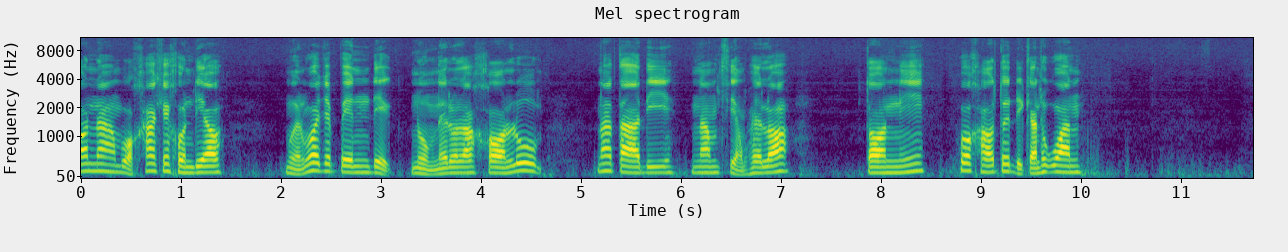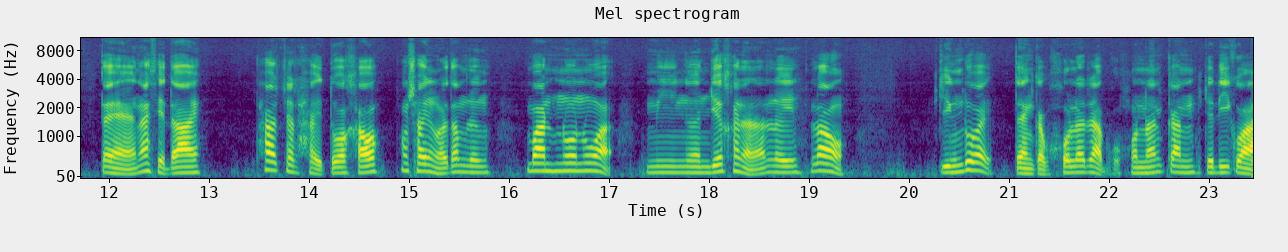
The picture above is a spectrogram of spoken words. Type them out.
พราะนางบอกข้าแค่คนเดียว เหมือนว่าจะเป็นเด็กหนุ่มในโรงละครรูป หน้าตาดีนำเสียงไพเราะ ตอนนี้พวกเขาตัวติดกันทุกวัน แต่น่าเสียดาย ถ้าจะไถ่ตัวเขาต้องใช้หนึ่งร้อยตำลึง บ้านนัวๆมีเงินเยอะขนาดนั้นเลยเล่า จริงด้วยแต่งกับคนระดับคนนั้นกันจะดีกว่า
